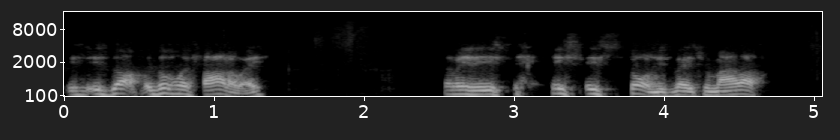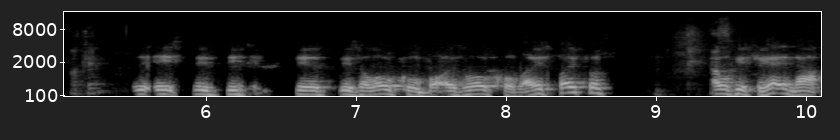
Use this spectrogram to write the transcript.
He's, he's not. He doesn't live far away. I mean, his his, his son, his mates from my lad. Okay. He's, it's, there's, there's a local, but he's local. And he's played for us. I will keep forgetting that.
